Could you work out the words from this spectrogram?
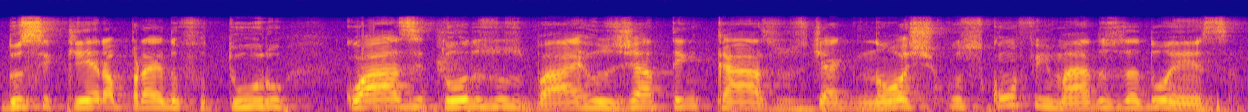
do Siqueira à Praia do Futuro, quase todos os bairros já têm casos, diagnósticos confirmados da doença.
